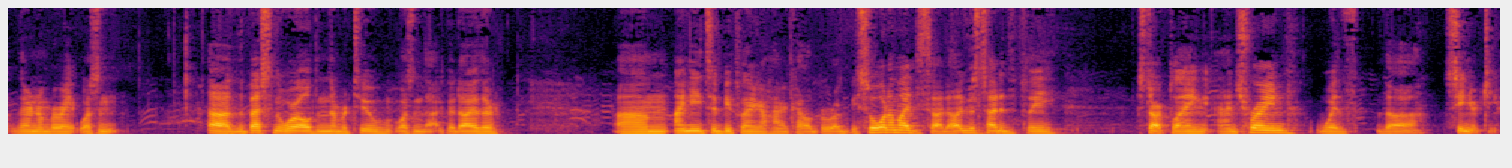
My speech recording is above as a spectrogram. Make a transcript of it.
their number eight wasn't uh, the best in the world and number two wasn't that good either. Um, I need to be playing a higher caliber rugby. So what am I decided? I've decided to play, start playing and train with the senior team.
